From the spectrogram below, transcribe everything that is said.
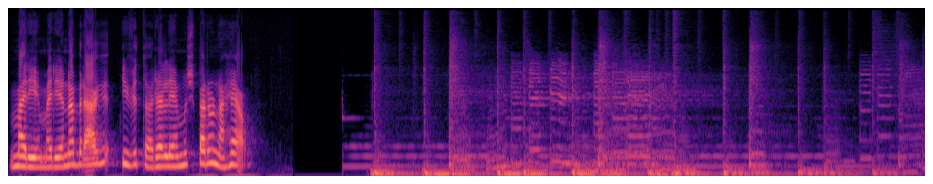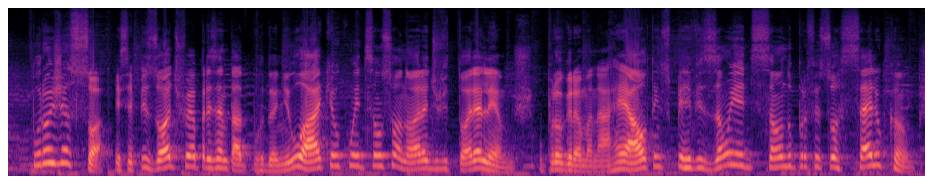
Maria Mariana Braga e Vitória Lemos para o Na Real. Por hoje é só. Esse episódio foi apresentado por Danilo Akel com edição sonora de Vitória Lemos. O programa Na Real tem supervisão e edição do professor Célio Campos.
